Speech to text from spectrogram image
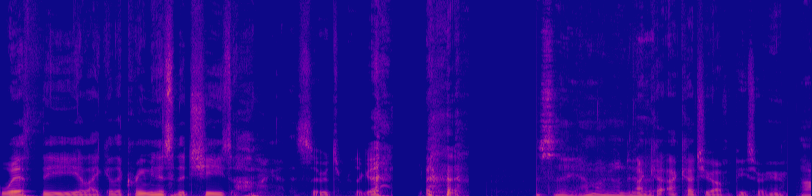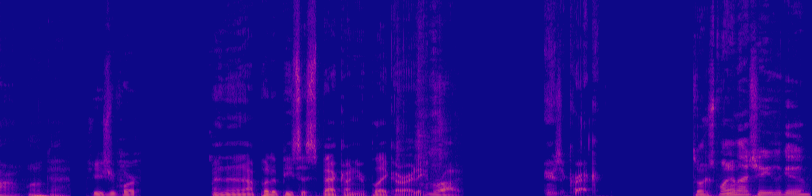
with the like the creaminess of the cheese oh my god it's, it's really good Let's see. How am I going to do I cut, I cut you off a piece right here Oh, okay. Use your fork. And then I put a piece of speck on your plate already. Right. Here's a cracker. So explain that cheese again.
